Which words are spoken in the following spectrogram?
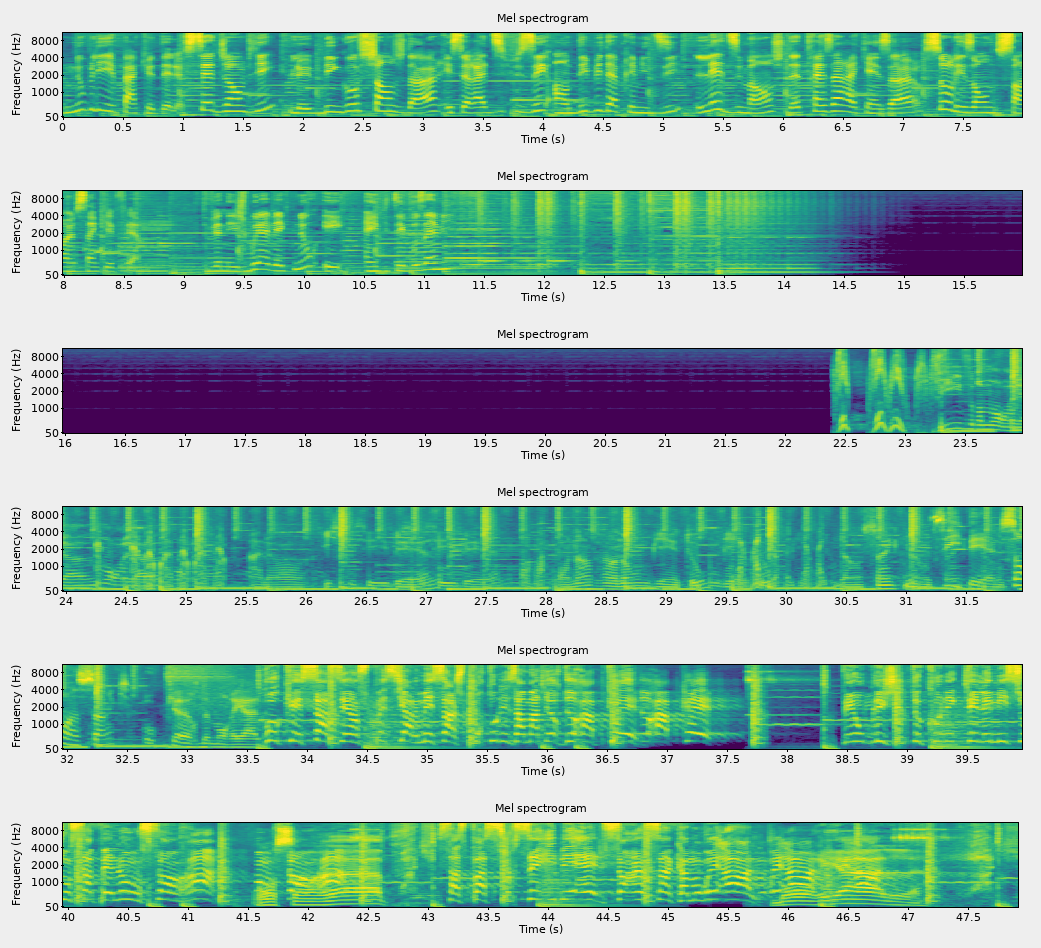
N'oubliez pas que dès le 7 janvier, le bingo change d'heure et sera diffusé en début d'après-midi, les dimanches, de 13h à 15h sur les ondes du 101.5 FM. Venez jouer avec nous et invitez vos amis. Vivre Montréal, Montréal. Alors, ici c'est IBL. On entre en onde bientôt. Bientôt. Dans 5 minutes. CIBL 105 au cœur de Montréal. Ok, ça c'est un spécial message pour tous les amateurs de rap De rap T'es obligé de te connecter, l'émission s'appelle On s'en rap. On s'en rap. Ça se passe sur CIBL 101.5 à Montréal. Montréal.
